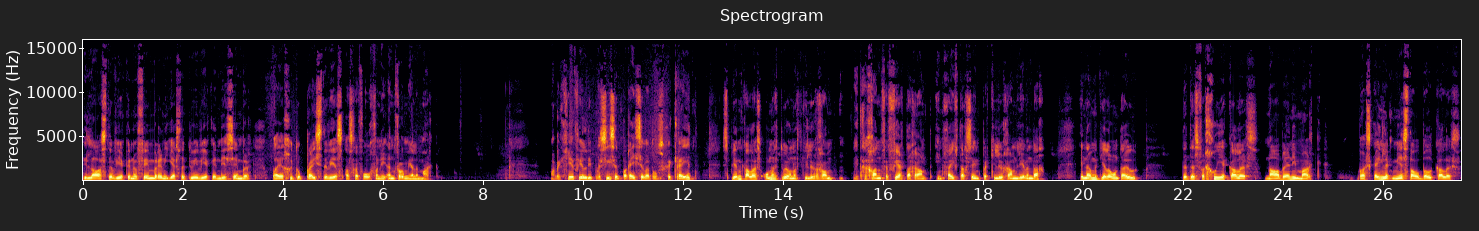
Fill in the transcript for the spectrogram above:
die laaste week in November en die eerste 2 weke in Desember baie goed op prys te wees as gevolg van die informele mark. Maar ek gee vir julle die presiese pryse wat ons gekry het. Speenkalvers onder 200 kg het gegaan vir R40.50 per kilogram lewendig. En nou moet julle onthou Dit is vir goeie kalvers naby in die mark waarskynlik meestal bulkalvers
